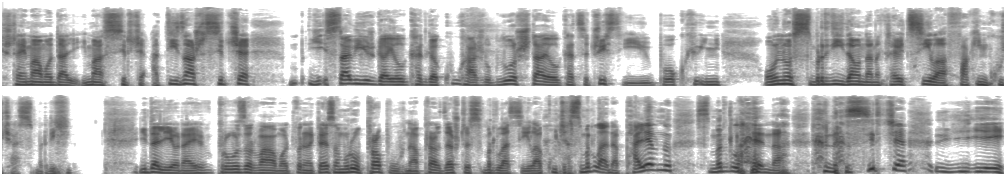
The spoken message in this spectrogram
šta imamo dalje? Ima sirće. A ti znaš sirće, staviš ga ili kad ga kuhaš ili bilo šta, ili kad se čisti po ono smrdi da onda na kraju cijela fucking kuća smrdi. I dalje onaj prozor vam otvoren. Na kraju sam morao propuh napraviti zašto je smrdla sila kuća. Smrdla je na paljevnu, smrdla je na, na sirće i, i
